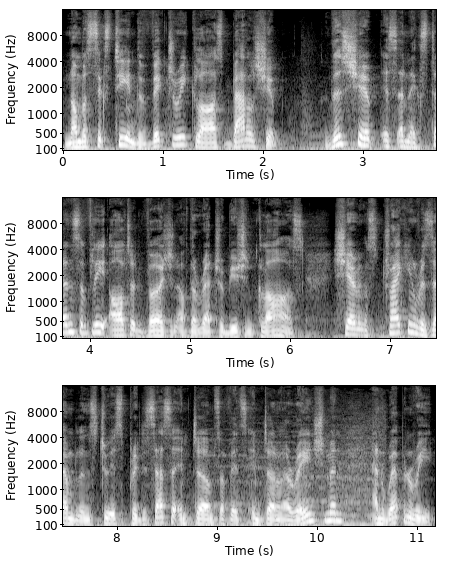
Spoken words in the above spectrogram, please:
Number 16. The Victory class battleship this ship is an extensively altered version of the Retribution class, sharing a striking resemblance to its predecessor in terms of its internal arrangement and weaponry.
